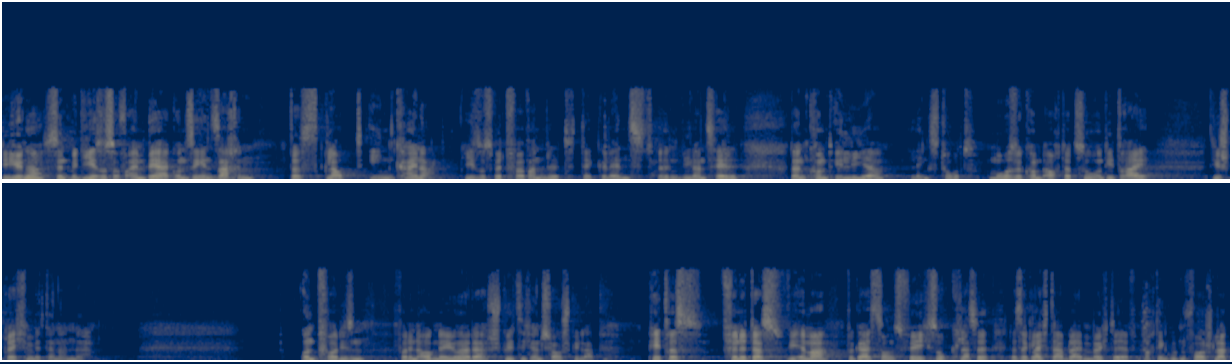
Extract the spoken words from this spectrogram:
Die Jünger sind mit Jesus auf einem Berg und sehen Sachen, das glaubt ihnen keiner. Jesus wird verwandelt, der glänzt irgendwie ganz hell. Dann kommt Elia, längst tot. Mose kommt auch dazu und die drei, die sprechen miteinander. Und vor, diesen, vor den Augen der Jünger, da spielt sich ein Schauspiel ab. Petrus findet das, wie immer, begeisterungsfähig, so klasse, dass er gleich da bleiben möchte. Er macht den guten Vorschlag,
